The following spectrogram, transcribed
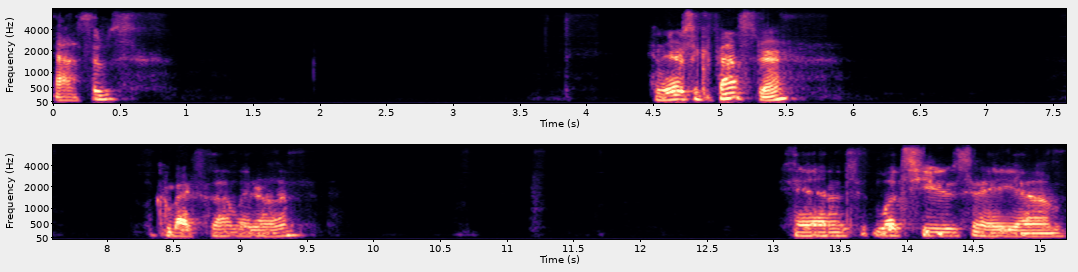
passives. And there's a capacitor. We'll come back to that later on. And let's use a, um,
